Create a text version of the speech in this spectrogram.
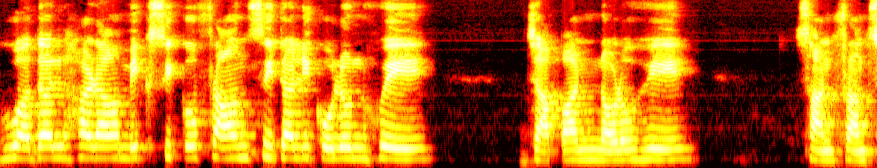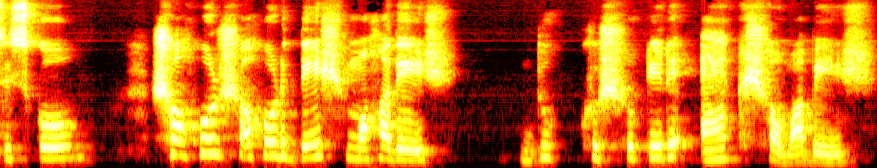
Guadalajara, Mexico, France, Italy Cologne হয়ে, জাপান নরওয়ে সান ফ্রান্সিসকো, শহর শহর দেশ মহাদেশ, দুঃখ শোকের এক সমাবেশ।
